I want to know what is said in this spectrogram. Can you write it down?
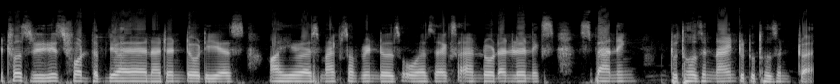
It was released for Wii, Nintendo DS, iOS, Microsoft Windows, OS X, Android, and Linux, spanning 2009 to 2012.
